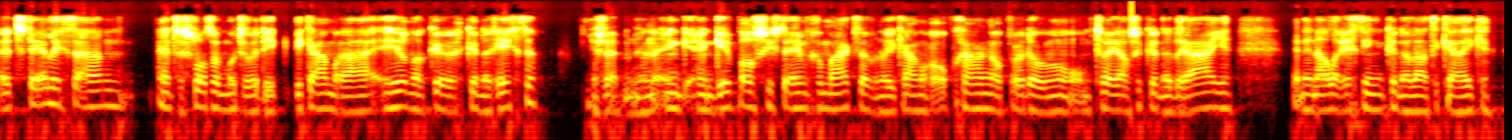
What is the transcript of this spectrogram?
het sterlicht aan. En tenslotte moeten we die, camera heel nauwkeurig kunnen richten. Dus we hebben een, een, gimbal systeem gemaakt. We hebben die camera opgehangen op, waardoor we om twee assen kunnen draaien. En in alle richtingen kunnen laten kijken.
